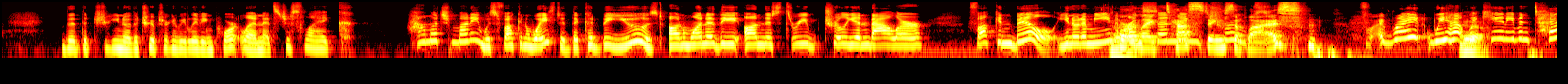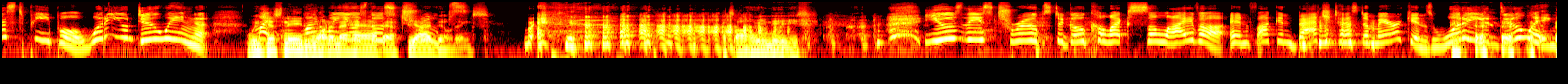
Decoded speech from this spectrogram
that the you know the troops are going to be leaving Portland, it's just like. How much money was fucking wasted that could be used on one of the on this three trillion dollar fucking bill? You know what I mean? or On like testing troops. supplies. Right? We have we can't even test people. What are you doing? We Why- just need why one don't and a we use half those FBI troops? buildings. That's all we need. Use these troops to go collect saliva and fucking batch test Americans. What are you doing?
